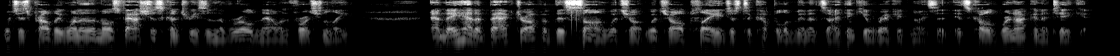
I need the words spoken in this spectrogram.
which is probably one of the most fascist countries in the world now, unfortunately. And they had a backdrop of this song, which I'll, which I'll play just a couple of minutes. I think you'll recognize it. It's called "We're Not Going to Take It."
